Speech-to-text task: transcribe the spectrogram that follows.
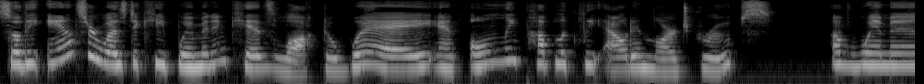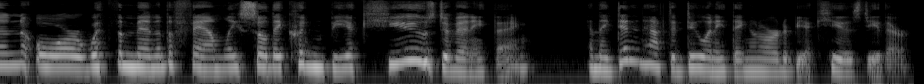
So the answer was to keep women and kids locked away and only publicly out in large groups of women or with the men of the family so they couldn't be accused of anything. And they didn't have to do anything in order to be accused either.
